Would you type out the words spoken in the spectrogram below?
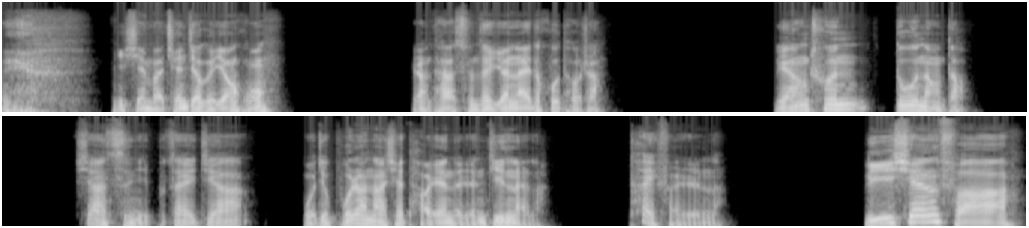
哎呀，你先把钱交给杨红，让他存在原来的户头上。”梁春嘟囔道：“下次你不在家，我就不让那些讨厌的人进来了，太烦人了。”李先法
